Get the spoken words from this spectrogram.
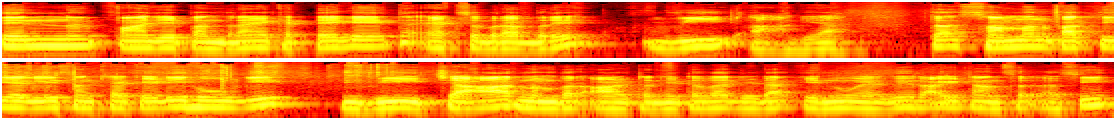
3 5 15 ਇਹ ਕੱਟੇ ਗਏ। ਤਾਂ x ਬਰਾਬਰ 20 ਆ ਗਿਆ। ਤਾਂ ਸਮਾਨੁਪਾਤੀ ਅਗਲੀ ਸੰਖਿਆ ਕਿਹੜੀ ਹੋਊਗੀ? 20 4 ਨੰਬਰ ਆਲਟਰਨੇਟਿਵ ਹੈ ਜਿਹੜਾ ਇਹਨੂੰ ਐਜ਼ ਅ ਰਾਈਟ ਆਨਸਰ ਅਸੀਂ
